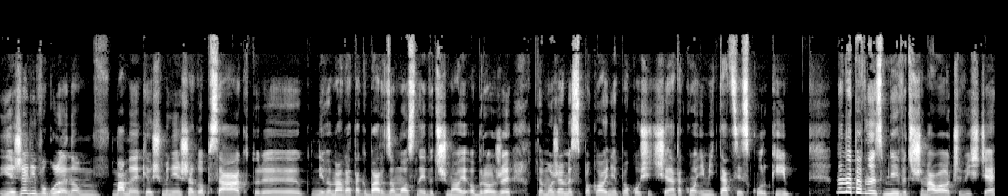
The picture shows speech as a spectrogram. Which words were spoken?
jeżeli w ogóle no, mamy jakiegoś mniejszego psa, który nie wymaga tak bardzo mocnej, wytrzymałej obroży, to możemy spokojnie pokusić się na taką imitację skórki. No na pewno jest mniej wytrzymała, oczywiście.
